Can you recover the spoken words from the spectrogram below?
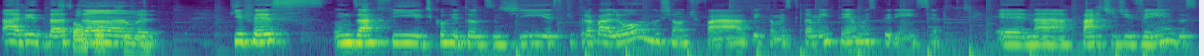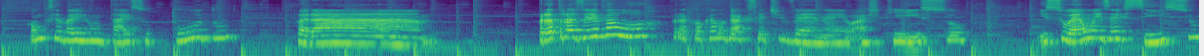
marido da Tâmara, que fez um desafio de correr todos os dias, que trabalhou no chão de fábrica, mas que também tem uma experiência é, na parte de vendas. Como que você vai juntar isso tudo para para trazer valor para qualquer lugar que você tiver, né? Eu acho que isso isso é um exercício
